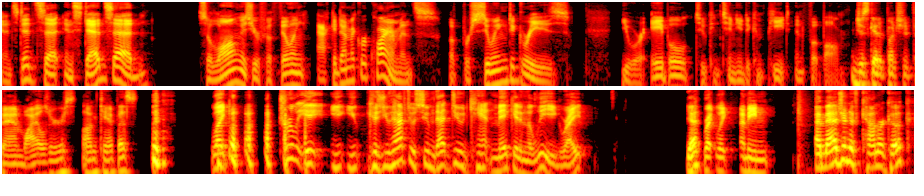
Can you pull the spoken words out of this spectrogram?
and instead said instead said, so long as you're fulfilling academic requirements of pursuing degrees, you are able to continue to compete in football. Just get a bunch of Van Wilders on campus. Like truly, it, you you because you have to assume that dude can't make it in the league, right? Yeah. Right. Like I mean, Imagine if Connor Cook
